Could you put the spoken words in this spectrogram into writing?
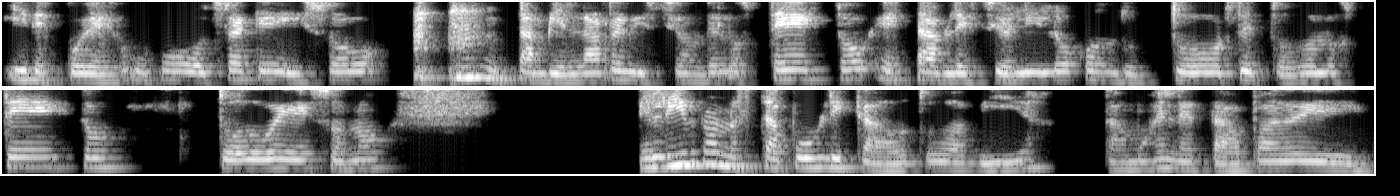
y después hubo otra que hizo también la revisión de los textos, estableció el hilo conductor de todos los textos, todo eso, ¿no? El libro no está publicado todavía, estamos en la etapa de,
